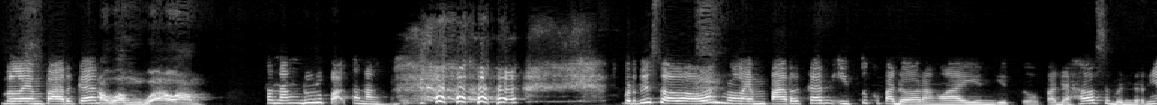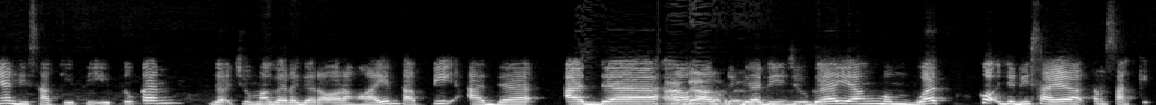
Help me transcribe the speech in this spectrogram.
Melemparkan. Awam, gue awam. Tenang dulu, Pak, tenang. Seperti seolah-olah melemparkan itu kepada orang lain gitu. Padahal sebenarnya disakiti itu kan nggak cuma gara-gara orang lain, tapi ada ada hal-hal pribadi juga yang membuat kok jadi saya tersakit,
